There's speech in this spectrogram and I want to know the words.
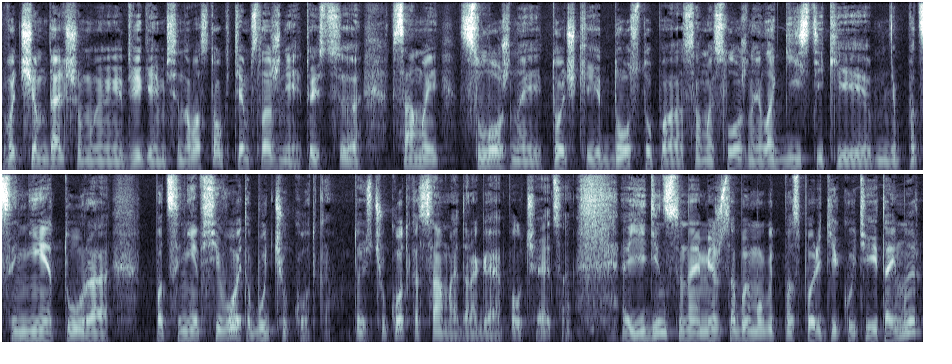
И вот чем дальше мы двигаемся на восток, тем сложнее. То есть э, в самой сложной точке доступа, самой сложной логистики по цене тура, по цене всего это будет Чукотка. То есть Чукотка самая дорогая получается. Единственное, между собой могут поспорить Якутия и Таймыр,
